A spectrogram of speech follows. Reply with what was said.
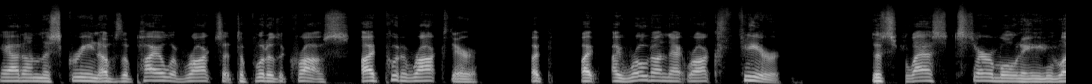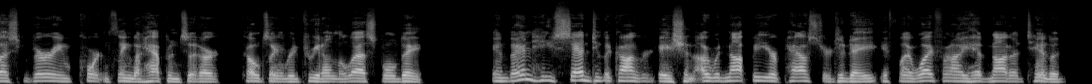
had on the screen of the pile of rocks at the foot of the cross. I put a rock there. I, I, I wrote on that rock fear this last ceremony, last very important thing that happens at our counseling retreat on the last full day. And then he said to the congregation, I would not be your pastor today if my wife and I had not attended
